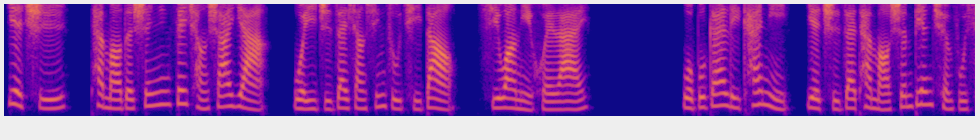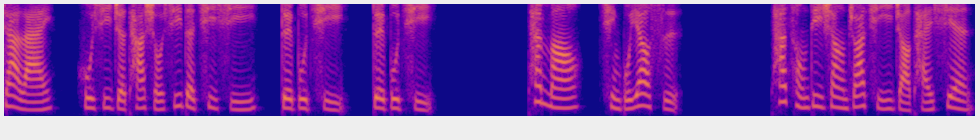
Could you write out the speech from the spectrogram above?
叶池，炭毛的声音非常沙哑。我一直在向星族祈祷，希望你回来。我不该离开你。叶池在炭毛身边蜷伏下来，呼吸着他熟悉的气息。对不起，对不起，炭毛，请不要死。他从地上抓起一爪苔藓，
